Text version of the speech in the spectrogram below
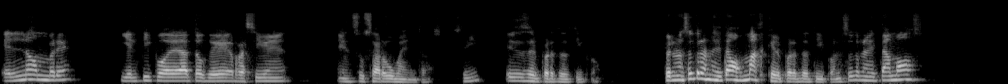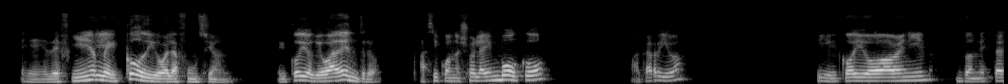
el nombre y el tipo de dato que recibe en sus argumentos, ¿sí? Ese es el prototipo. Pero nosotros necesitamos más que el prototipo. Nosotros necesitamos eh, definirle el código a la función. El código que va adentro. Así cuando yo la invoco, acá arriba, y el código va a venir donde está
